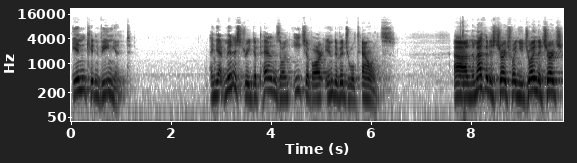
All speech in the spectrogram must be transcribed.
inconvenient. And yet, ministry depends on each of our individual talents. In the Methodist Church, when you join the church,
